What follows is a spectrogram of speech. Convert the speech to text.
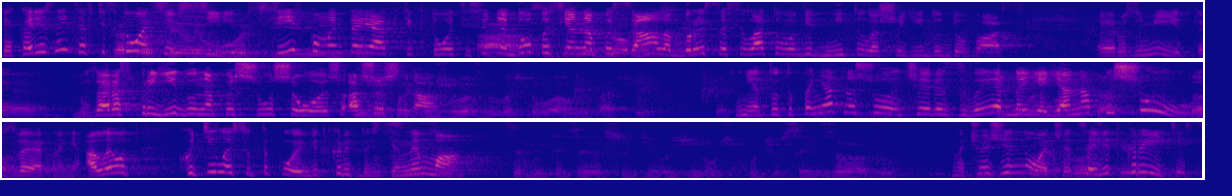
Яка різниця в Тіктоці всі? Всі в коментарях в Тіктоці. Сьогодні А, допис я написала. Бориса Філатова відмітила, що їду до вас. Е, Розумієте? Ну, Зараз приїду, напишу, що а Дуже що ж так? що вас не влаштували наші. Ні, тут понятно, що ну, через звернення я напишу так, звернення, так. але от хотілося такої ну, відкритості, це- нема. Це, це, мені кажеться, суттєво жіноче. Хочу все і зразу. Ну що жіноче, це відкритість.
